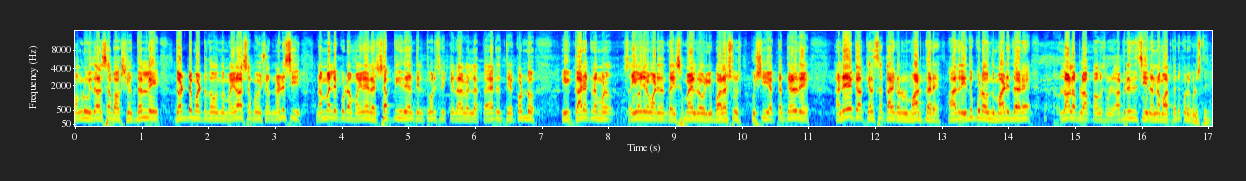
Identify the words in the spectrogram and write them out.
ಮಂಗಳೂರು ವಿಧಾನಸಭಾ ಕ್ಷೇತ್ರದಲ್ಲಿ ದೊಡ್ಡ ಮಟ್ಟದ ಒಂದು ಮಹಿಳಾ ಸಮಾವೇಶವನ್ನು ನಡೆಸಿ, ನಮ್ಮಲ್ಲಿ ಕೂಡ ಮಹಿಳೆಯರ ಶಕ್ತಿ ಇದೆ ಅಂತೇಳಿ ತೋರಿಸಲಿಕ್ಕೆ ನಾವೆಲ್ಲ ತಯಾರಿ ತಿಳ್ಕೊಂಡು ಈ ಕಾರ್ಯಕ್ರಮ ಸಂಯೋಜನೆ ಮಾಡಿದಂಥ ಇಸ್ಮಾಯಿಲ್ ರವರಿಗೆ ಭಾಳಷ್ಟು ಖುಷಿ ಯಾಕಂತೇಳಿದ್ರೆ ಅನೇಕ ಕೆಲಸ ಕಾರ್ಯಗಳನ್ನು ಮಾಡ್ತಾರೆ. ಆದರೆ ಇದು ಕೂಡ ಒಂದು ಮಾಡಿದ್ದಾರೆ. ಉಳ್ಳಾಳ ಬ್ಲಾಕ್ ಕಾಂಗ್ರೆಸ್ ಅಭಿನಂದಿಸಿ ನನ್ನ ಮಾತನ್ನು ಕೊನೆಗೊಳಿಸ್ತೀನಿ.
